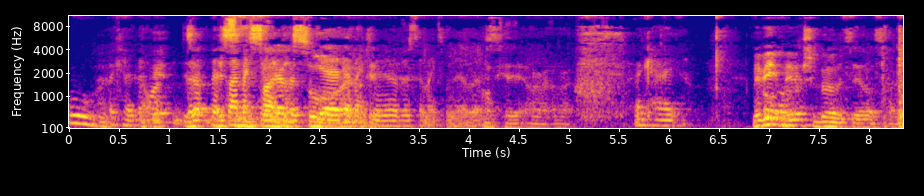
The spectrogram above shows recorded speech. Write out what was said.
Oh, okay, that one. Is that, that- this that makes me nervous. yeah, right? that makes Okay. me nervous. That makes me nervous. Okay, alright, alright. Okay. Maybe Oh. maybe I should go over to the other side.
